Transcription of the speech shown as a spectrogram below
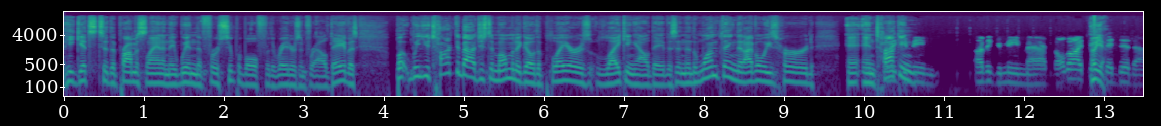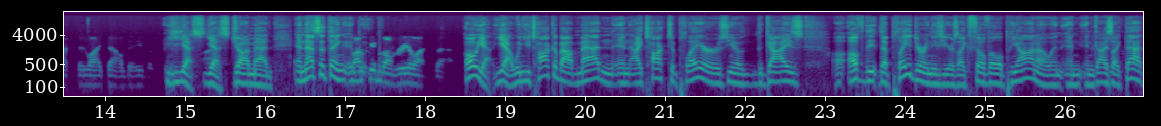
he gets to the promised land and they win the first Super Bowl for the Raiders and for Al Davis. But when you talked about just a moment ago the players liking Al Davis, and then the one thing that I've always heard and, and talking. I think, mean, I think you mean Madden. Although I oh, think oh, yeah. they did actually like Al Davis. Yes, yes, John Madden, and that's the thing. A lot of people don't realize that. Oh yeah, yeah. When you talk about Madden, and I talk to players, you know, the guys of the that played during these years, like Phil Villapiano and, and and guys like that,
